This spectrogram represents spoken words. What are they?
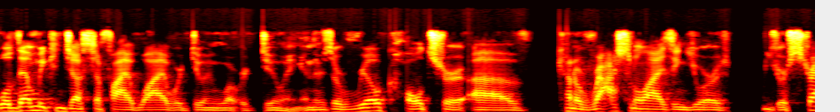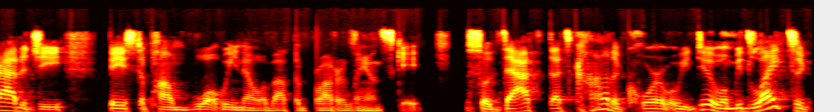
Well, then we can justify why we're doing what we're doing. And there's a real culture of kind of rationalizing your your strategy based upon what we know about the broader landscape. So that that's kind of the core of what we do. And we'd like to,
